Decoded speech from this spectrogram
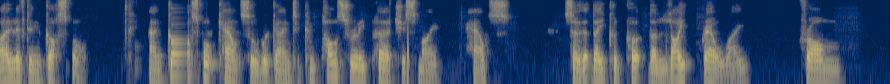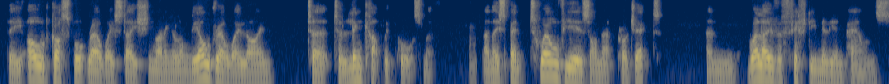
I lived in Gosport, and Gosport Council were going to compulsorily purchase my house so that they could put the light railway from the old Gosport railway station running along the old railway line to, to link up with Portsmouth. And they spent 12 years on that project and well over 50 million pounds.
